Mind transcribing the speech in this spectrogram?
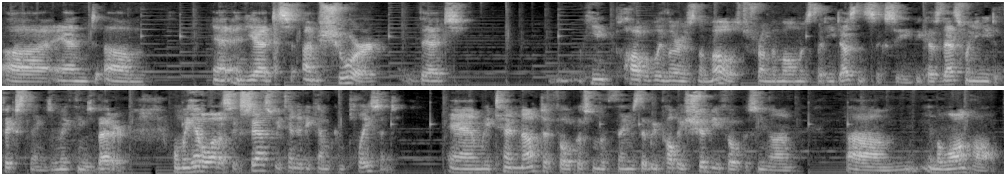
Uh, and, um, and, and yet I'm sure that he probably learns the most from the moments that he doesn't succeed because that's when you need to fix things and make things better. When we have a lot of success, we tend to become complacent and we tend not to focus on the things that we probably should be focusing on um, in the long haul.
